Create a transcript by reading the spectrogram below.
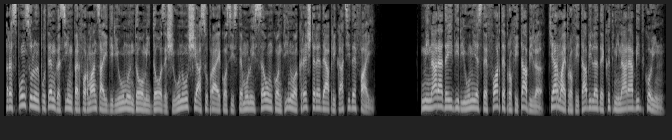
Răspunsul îl putem găsi în performanța Idirium în 2021 și asupra ecosistemului său în continuă creștere de aplicații de fai. Minarea de Idirium este foarte profitabilă, chiar mai profitabilă decât minarea Bitcoin.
